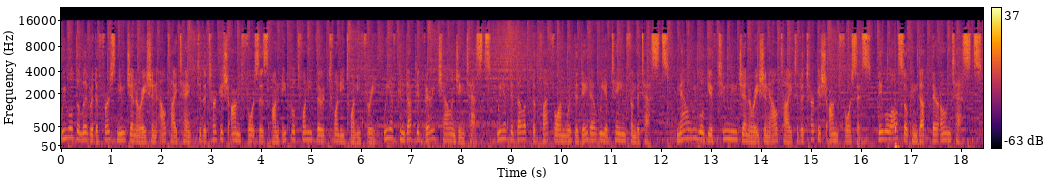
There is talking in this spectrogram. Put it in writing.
We will deliver the first new generation Altay tank to the Turkish Armed Forces on April 23, 2023. We have conducted very challenging tests. We have developed the platform with the data we obtained from the tests. Now we will give two new generation Altay to the Turkish Armed Forces. They will also conduct their own tests.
